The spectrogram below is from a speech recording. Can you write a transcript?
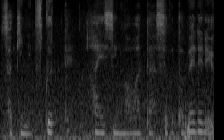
先に作って配信が終わったらすぐ食べれるよ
